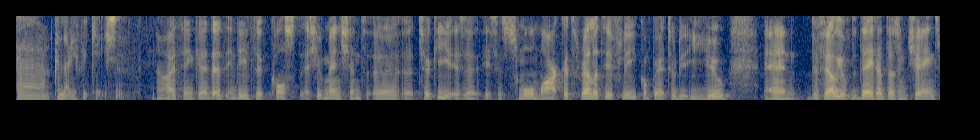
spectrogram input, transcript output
uh, clarification. No, I think uh, that indeed the cost, as you mentioned, uh, uh, Turkey is a, is a small market relatively compared to the EU, and the value of the data doesn't change,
